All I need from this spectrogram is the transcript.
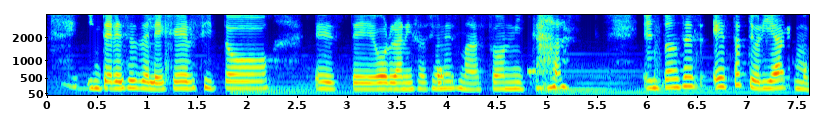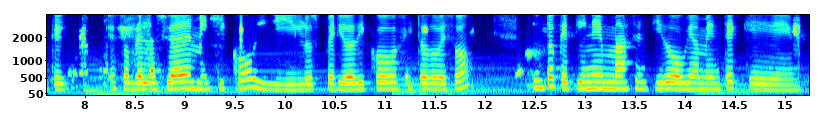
intereses del ejército, este, organizaciones masónicas. Entonces, esta teoría como que sobre la Ciudad de México y los periódicos y todo eso, siento que tiene más sentido obviamente que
